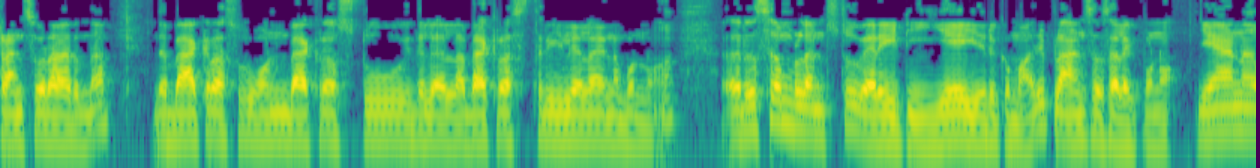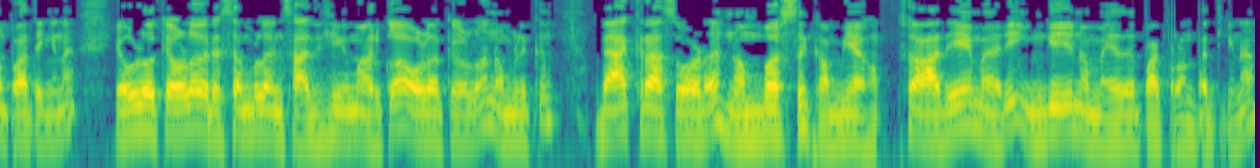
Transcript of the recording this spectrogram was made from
ட்ரான்ஸ்ஃபராக இருந்தால் இந்த பேக்ராஸ் ஒன் பேக்ராஸ் டூ இதில் எல்லாம் பேக்ராஸ் த்ரீலலாம் என்ன பண்ணுவோம்? ரிசம்பிளன்ஸ் டு வெரைட்டி ஏ இருக்க மாதிரி பிளான்ஸை செலக்ட் பண்ணுவோம். ஏன்னா பார்த்தீங்கன்னா எவ்வளோக்கு எவ்வளோ ரிசம்பிளன்ஸ் அதிகமாக இருக்கோ அவ்வளோக்கு எவ்வளோ நம்மளுக்கு பேக்ராஸோட நம்பர்ஸு கம்மியாகும். ஸோ அதே மாதிரி இங்கேயும் நம்ம எதை பார்க்குறோன்னு பார்த்தீங்கன்னா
